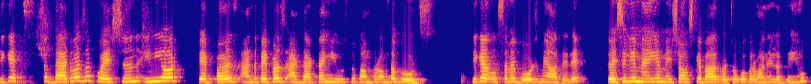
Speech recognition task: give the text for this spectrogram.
ठीक है? So that was a question in your papers and the papers at that time use to come from the boards ठीक है? उस समय बोर्ड्स में आते थे तो इसीलिए मैं ये हमेशा उसके बाद बच्चों को करवाने लग गई हूँ।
